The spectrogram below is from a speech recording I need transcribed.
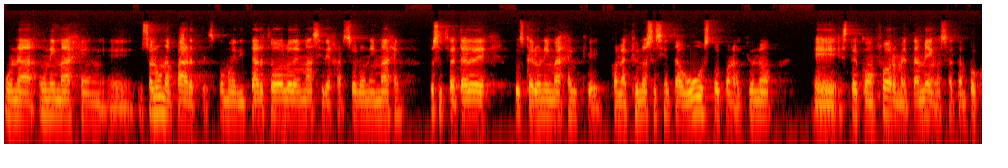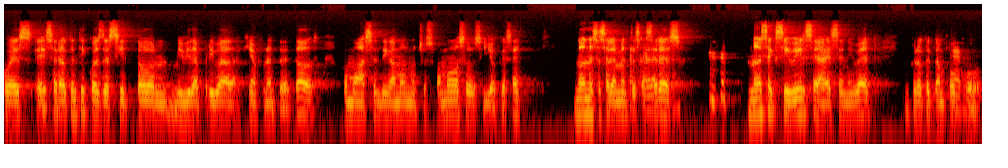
una, una imagen, eh, solo una parte, es como editar todo lo demás y dejar solo una imagen. Entonces tratar de buscar una imagen que, con la que uno se sienta a gusto, con la que uno eh, esté conforme también. O sea, tampoco es eh, ser auténtico, es decir toda mi vida privada aquí enfrente de todos, como hacen, digamos, muchos famosos y yo qué sé. No necesariamente es hacer eso no es exhibirse a ese nivel. Yo creo que tampoco,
